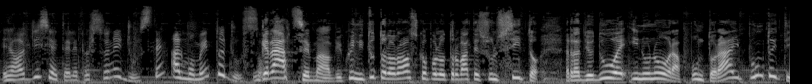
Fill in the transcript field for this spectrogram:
e oggi siete le persone giuste al momento giusto. Grazie Mavi, quindi tutto l'oroscopo lo trovate sul sito radio2inunora.rai.it.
